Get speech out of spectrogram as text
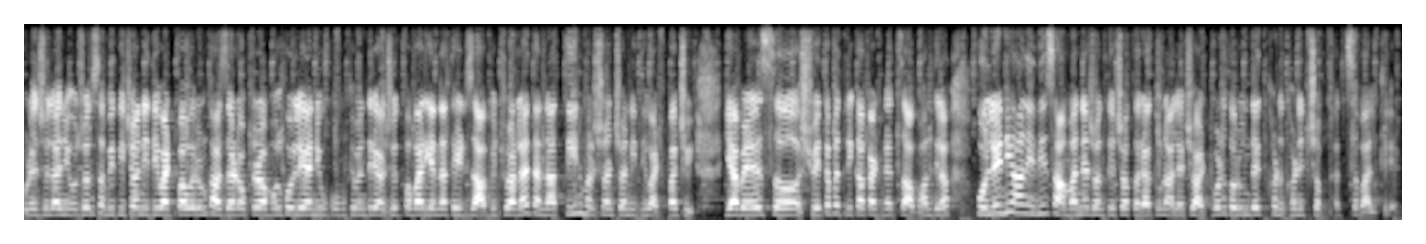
पुणे जिल्हा नियोजन समितीच्या निधी वाटपावरून खासदार डॉक्टर अमोल कोल्हे यांनी उपमुख्यमंत्री अजित पवार यांना थेट जाब विचारलाय. त्यांना तीन वर्षांच्या निधी वाटपाची यावेळेस श्वेतपत्रिका काढण्याचं आव्हान दिलं. कोल्हेंनी हा निधी सामान्य जनतेच्या करातून आल्याची आठवण करून देत खणखणीत शब्दात सवाल केले.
